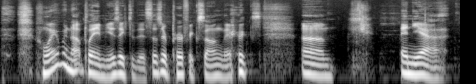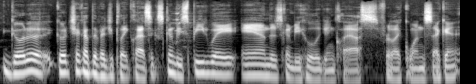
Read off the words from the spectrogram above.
Why am I not playing music to this? Those are perfect song lyrics. Um, and yeah, go to go check out the Veggie Plate Classic. It's going to be Speedway, and there's going to be Hooligan class for like one second,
